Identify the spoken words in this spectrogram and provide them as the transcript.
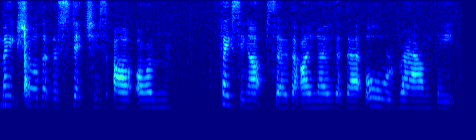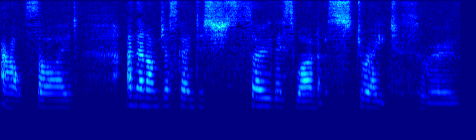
make sure that the stitches are on facing up so that I know that they're all around the outside and then I'm just going to sew this one straight through.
